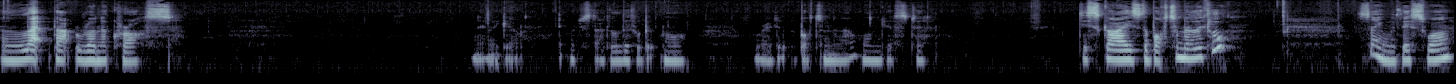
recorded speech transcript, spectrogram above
and let that run across. There we go. We'll just add a little bit more red at the bottom of that one just to disguise the bottom a little. Same with this one.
